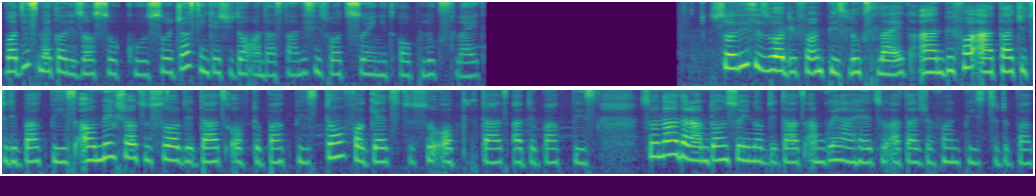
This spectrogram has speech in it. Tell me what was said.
But this method is also cool. So just in case you don't understand this is what sewing it up looks like so this is what the front piece looks like. And before i attach it to the back piece i'll make sure to sew up the darts of the back piece. Don't forget to sew up the darts at the back piece. So now that i'm done sewing up the darts i'm going ahead to attach the front piece to the back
